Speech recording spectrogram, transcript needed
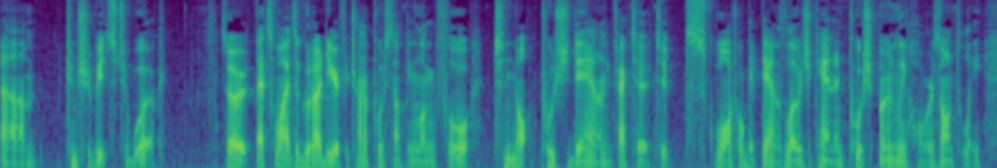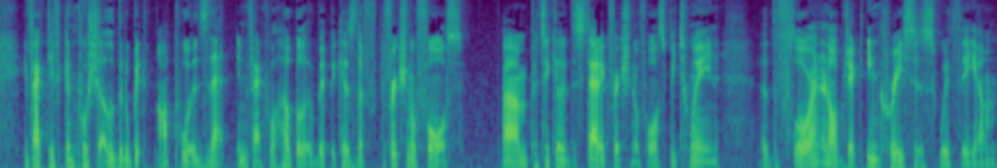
um, contributes to work. So that's why it's a good idea if you're trying to push something along the floor to not push down. In fact, to, to squat or get down as low as you can and push only horizontally. In fact, if you can push a little bit upwards, that in fact will help a little bit because the frictional force, um, particularly the static frictional force between the floor and an object, increases with the um,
